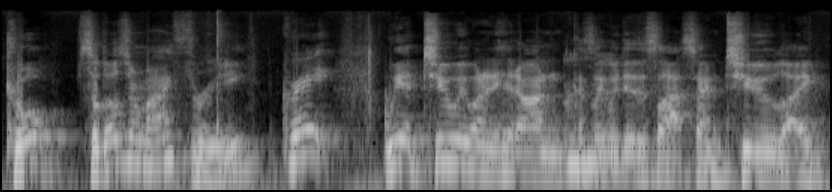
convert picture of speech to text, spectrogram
cool. So those are my three. Great. We had two we wanted to hit on because like we did this last time. Two like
